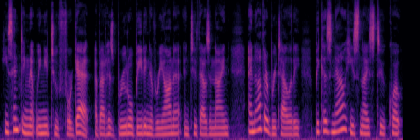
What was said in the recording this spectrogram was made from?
He's hinting that we need to forget about his brutal beating of Rihanna in 2009 and other brutality because now he's nice to, quote,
